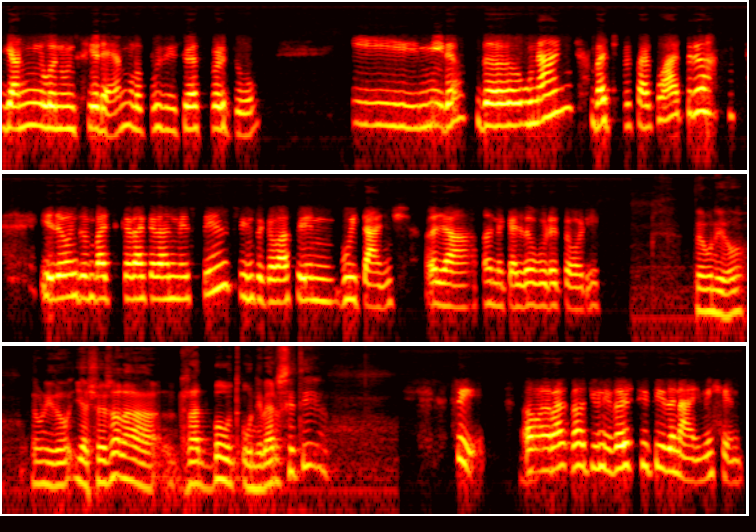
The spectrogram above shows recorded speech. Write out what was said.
ja ni l'anunciarem, la posició és per tu. I mira, d'un any vaig passar quatre i llavors em vaig quedar quedant més temps fins a acabar fent vuit anys allà en aquell laboratori. Déu-n'hi-do, déu nhi déu I això és a la Radboud University? Sí, a la Radboud University de Nijmegen.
